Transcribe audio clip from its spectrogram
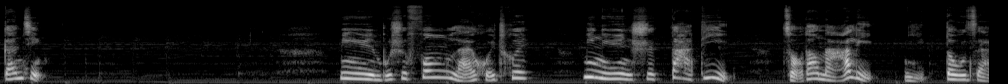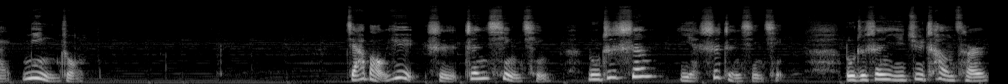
干净。命运不是风来回吹，命运是大地，走到哪里你都在命中。贾宝玉是真性情，鲁智深也是真性情。鲁智深一句唱词儿：“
